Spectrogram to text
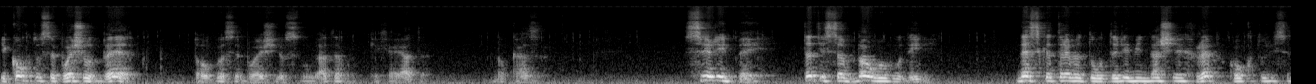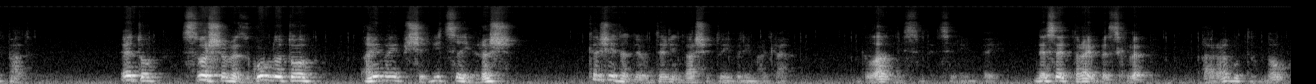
и колкото се боеше от бея, толкова се боеше и от слугата му, кехаята, но каза Селим бей, да ти са много години. Днеска трябва да отделим и нашия хлеб, колкото ни се пада. Ето, свършаме с гумното, а има и пшеница и ръж. Кажи да не отдели нашето и мага. Гладни сме, Селим Бей. Не се трай без хлеб, а работа много.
